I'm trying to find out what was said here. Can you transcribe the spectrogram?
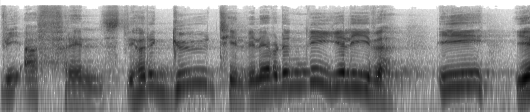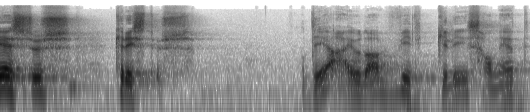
vi er frelst. Vi hører Gud til. Vi lever det nye livet i Jesus Kristus det er jo da virkelig sannhet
